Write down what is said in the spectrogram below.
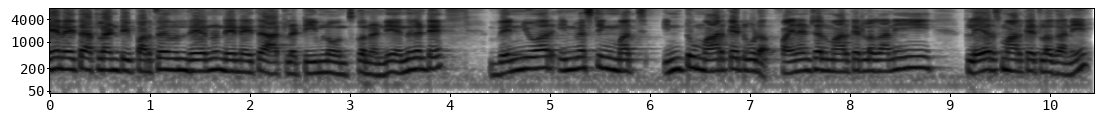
నేనైతే అట్లాంటి పర్చేజులు చేయను నేనైతే అట్లా టీంలో ఉంచుకోనండి. ఎందుకంటే when you are investing much in to market కూడా ఫైనాన్షియల్ మార్కెట్లో కానీ ప్లేయర్స్ మార్కెట్లో కానీ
